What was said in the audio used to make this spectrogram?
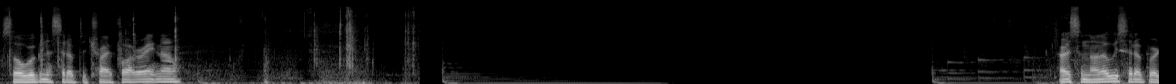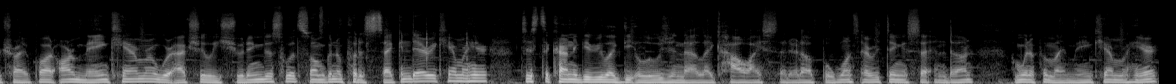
So we're gonna set up the tripod right now all right so now that we set up our tripod our main camera we're actually shooting this with so i'm gonna put a secondary camera here just to kind of give you like the illusion that like how i set it up. But once everything is set and done i'm gonna put my main camera here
